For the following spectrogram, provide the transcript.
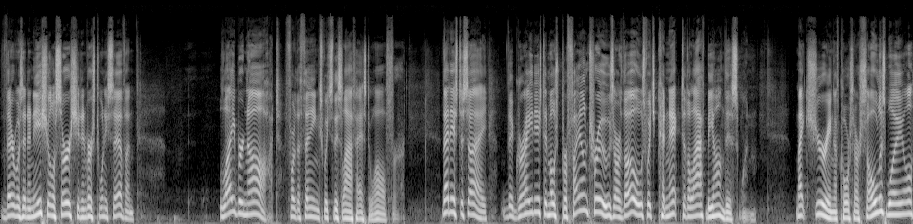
there was an initial assertion in verse 27 labor not for the things which this life has to offer. That is to say, the greatest and most profound truths are those which connect to the life beyond this one. Make sure, of course, our soul is well,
